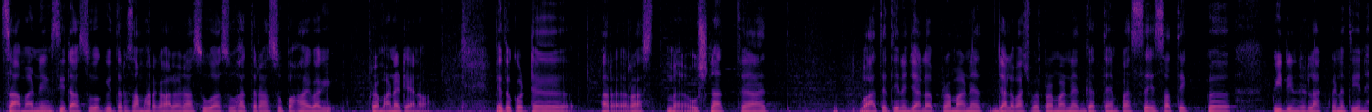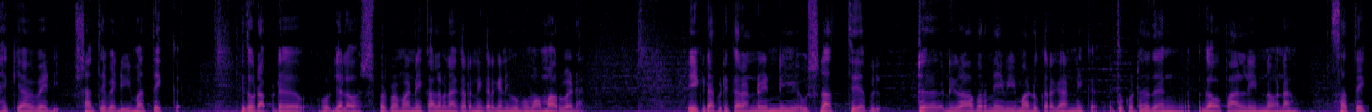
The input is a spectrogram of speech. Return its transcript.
සාමාන්‍යයෙන් සිට අසුවක් විතර සහරකාල අසු අසු හතර සුපහයි වගේ ප්‍රමාණට යනවා. එතකොට උෂ්ණත්වයාත් වාතතින ජල ප්‍රමාණයක් ජලවශ්ප ප්‍රමාණයක් ගත්තයන් පස්සේ සතෙක්ව පිඩිට ලක් වෙන තියෙන හැකියාව වැඩි ශන්තය වැඩීමත් එක්ක. එතකට අපට ජලවශ ප්‍රමාණය කළමනා කරන කරගෙන බොම අමාරු වැඩ. ඒකට අපිට කරන්න වෙන්නේ උෂ්ණත්වය නිරාවරණය වීම අඩු කරගන්න එක. එතකොට දැන් ගවපාලන ඉන්නවනම් සතෙක්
